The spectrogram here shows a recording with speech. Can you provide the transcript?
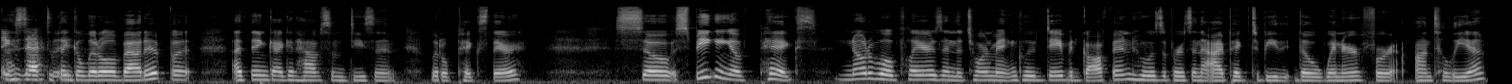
Exactly. I still have to think a little about it, but I think I could have some decent little picks there. So, speaking of picks, Notable players in the tournament include David Goffin, who was the person that I picked to be the winner for Antalya.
